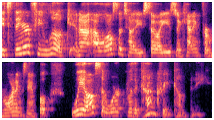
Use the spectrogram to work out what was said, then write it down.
it's there if you look. And I, I will also tell you so I use an accounting firm for one example. We also work with a concrete company.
